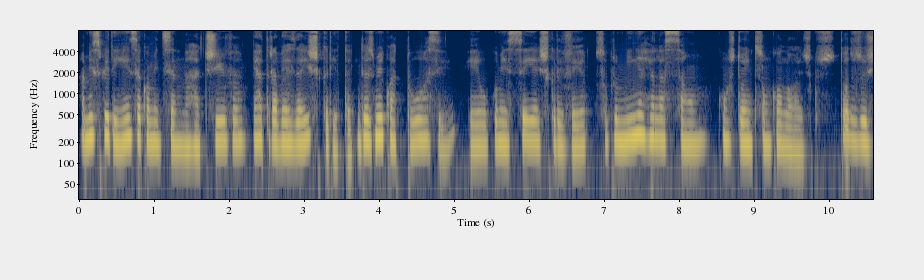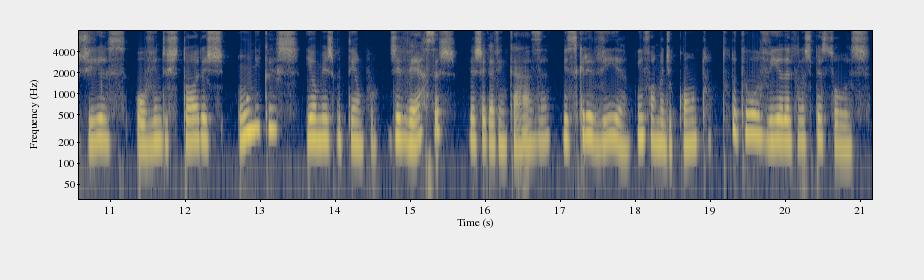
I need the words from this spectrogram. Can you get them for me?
A minha experiência com a medicina narrativa é através da escrita. Em 2014, eu comecei a escrever sobre minha relação com os doentes oncológicos. Todos os dias, ouvindo histórias únicas e ao mesmo tempo diversas. Eu chegava em casa, me escrevia em forma de conto tudo o que eu ouvia daquelas pessoas.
